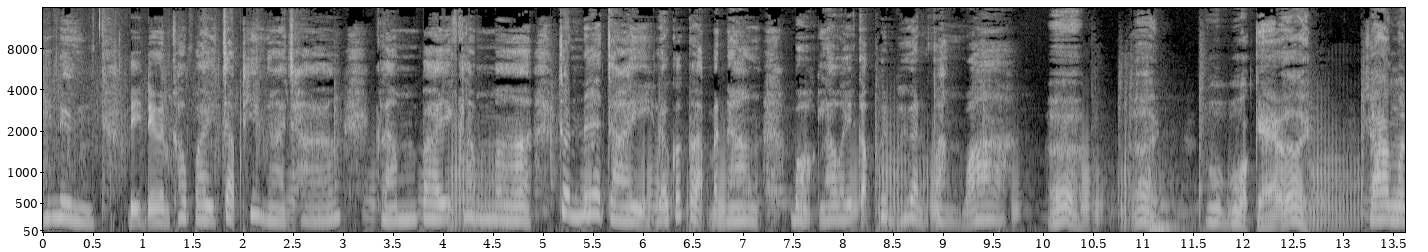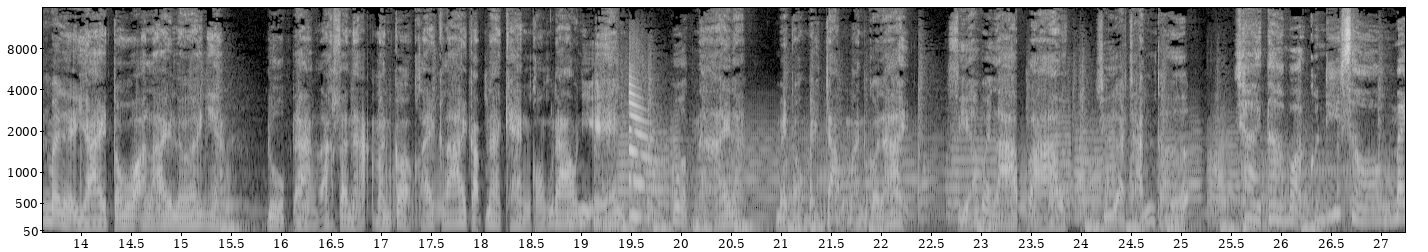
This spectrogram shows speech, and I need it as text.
ที่หนึ่งได้เดินเข้าไปจับที่งาช้าง คลำไปคลำมา จนแน่ใจแล้วก็กลับมานั่ง บอกเล่าให้กับเพื่อนๆฟังว่า เออ เอ้ยพวกแกเอ้ยช้างมันไม่ได้ใหญ่โตอะไรเลยเนี่ย รูปร่างลักษณะมันก็คล้ายๆ กับหน้าแข้งของเรานี่เอง พวกนายนะ ไม่ต้องไปจับมันก็ได้ เสียเวลาเปล่า เชื่อฉันเถอะ ชายตาบอดคนที่สองไม่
